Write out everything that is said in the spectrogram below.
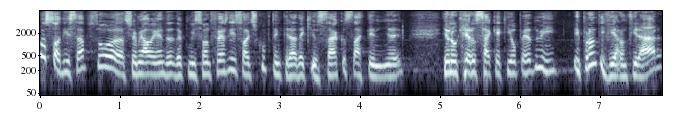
Eu só disse à pessoa, chamei alguém da, da comissão de festa e disse: Olha, desculpe, tenho que tirar daqui o saco, o saco tem dinheiro, eu não quero o saco aqui ao pé de mim. E pronto, e vieram tirar.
